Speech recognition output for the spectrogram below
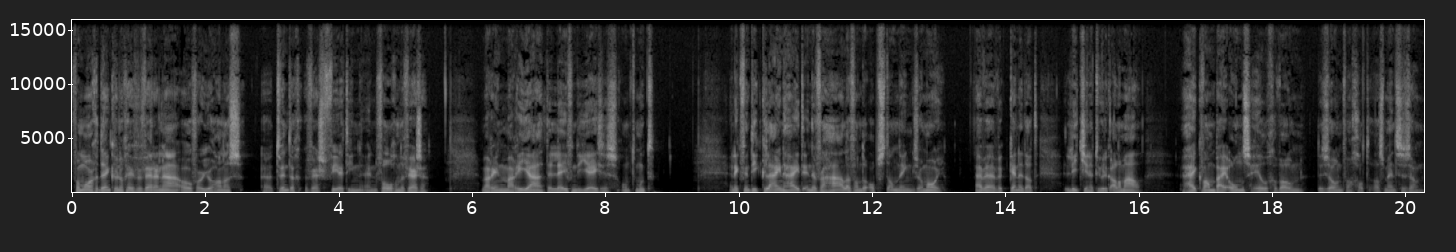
Vanmorgen denken we nog even verder na over Johannes 20, eh, vers 14 en volgende versen, waarin Maria de levende Jezus ontmoet. En ik vind die kleinheid in de verhalen van de opstanding zo mooi. We, we kennen dat liedje natuurlijk allemaal. Hij kwam bij ons heel gewoon, de Zoon van God als mensenzoon.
